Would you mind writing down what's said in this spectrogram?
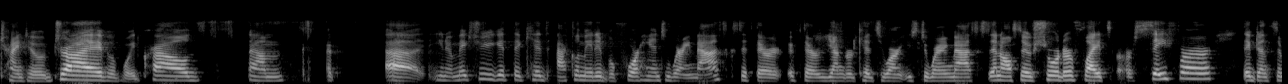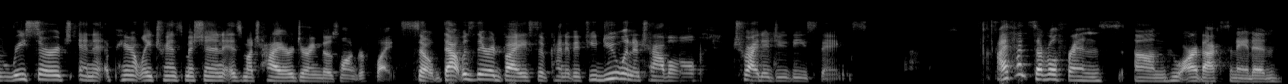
trying to drive, avoid crowds. Um, uh, you know, make sure you get the kids acclimated beforehand to wearing masks if they're if they're younger kids who aren't used to wearing masks. And also, shorter flights are safer. They've done some research, and apparently, transmission is much higher during those longer flights. So that was their advice of kind of if you do want to travel, try to do these things. I've had several friends um, who are vaccinated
